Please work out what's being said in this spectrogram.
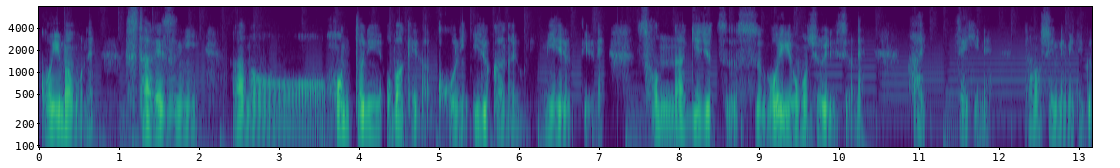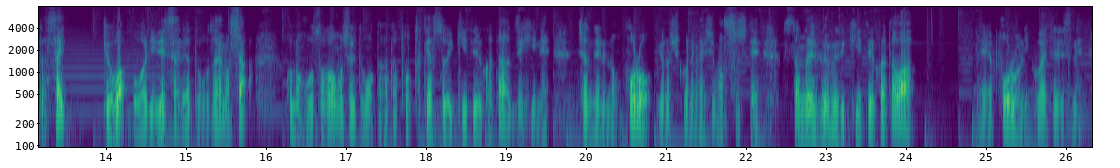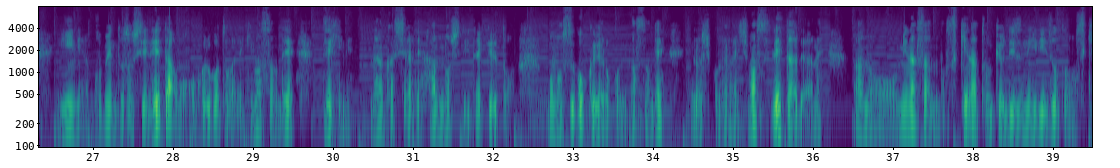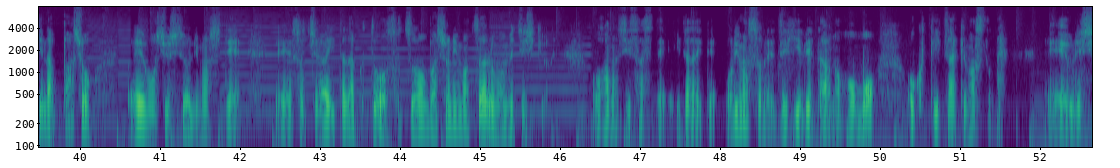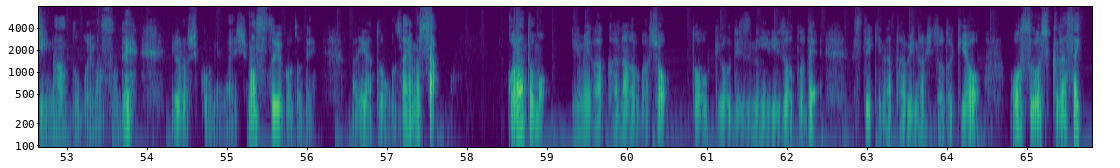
こう今もね、廃れずに、あのー本当にお化けがここにいるかのように見えるっていうね、そんな技術、すごい面白いですよね。はい。ぜひね、楽しんでみてください。今日は終わりです。ありがとうございました。この放送が面白いと思った方、ポッドキャストで聞いている方は、ぜひね、チャンネルのフォローよろしくお願いします。そして、スタンド FM で聞いている方は、えーフォローに加えてですね、いいねやコメント、そしてレターも送ることができますので、ぜひね、何かしらで反応していただけると、ものすごく喜びますので、よろしくお願いします。レターではね、あのー皆さんの好きな東京ディズニーリゾートの好きな場所、えー募集しておりまして、えーそちらいただくと、そちらの場所にまつわる豆知識をね、お話しさせていただいておりますので、ぜひレターの方も送っていただけますとね、えー嬉しいなと思いますので、よろしくお願いします。ということで、ありがとうございました。この後も夢が叶う場所、東京ディズニーリゾートで素敵な旅のひとときをお過ごしください。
